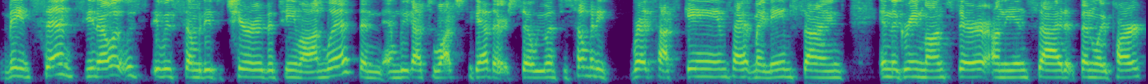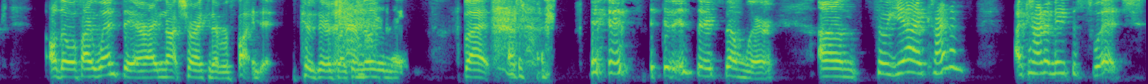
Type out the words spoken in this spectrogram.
made sense. You know, it was it was somebody to cheer the team on with, and and we got to watch together. So we went to so many Red Sox games. I have my name signed in the Green Monster on the inside at Fenway Park. Although if I went there, I'm not sure I could ever find it because there's like a million names. But it is it is there somewhere. Um, so yeah, I kind of I kind of made the switch.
